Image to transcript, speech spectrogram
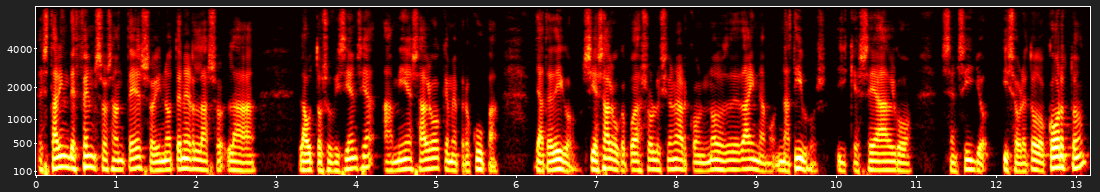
estar indefensos ante eso y no tener la, la la autosuficiencia a mí es algo que me preocupa. Ya te digo, si es algo que pueda solucionar con nodos de Dynamo nativos y que sea algo sencillo y sobre todo corto,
